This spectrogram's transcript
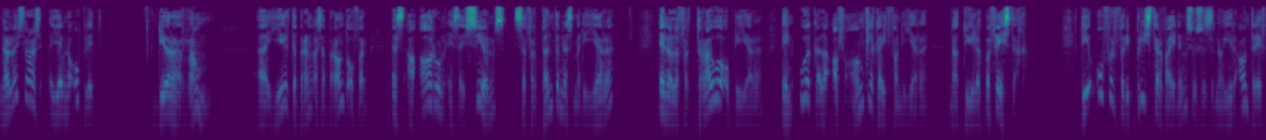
Nou luister as jy moet nou oplet deur 'n ram uh, hier te bring as 'n brandoffer is Aaron en sy seuns se verbintenis met die Here en hulle vertroue op die Here en ook hulle afhanklikheid van die Here natuurlik bevestig. Die offer vir die priesterwyding soos ons dit nou hier aantref,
